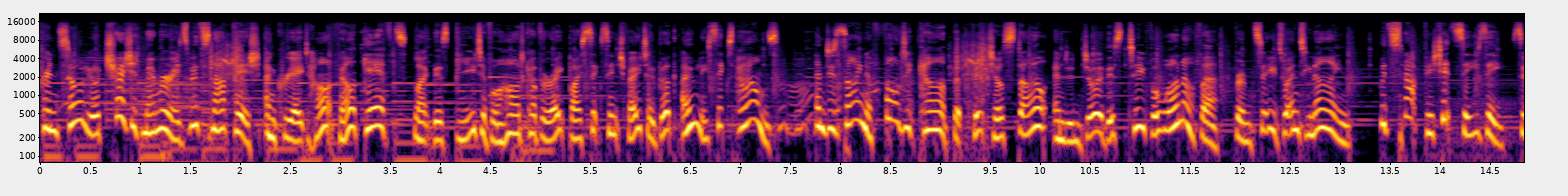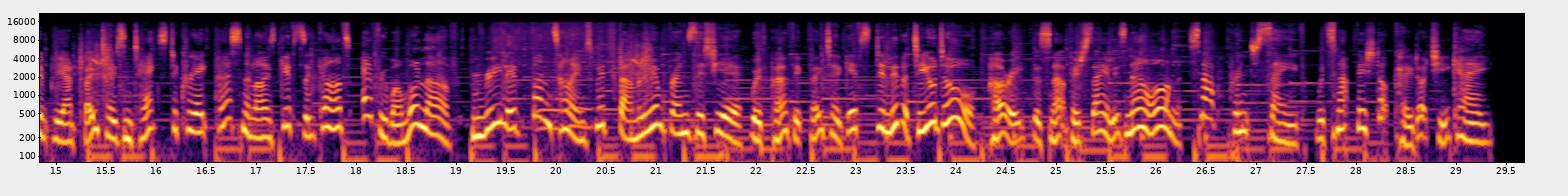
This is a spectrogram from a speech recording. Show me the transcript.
Print all your treasured memories with Snapfish and create heartfelt gifts like this beautiful hardcover 8x6 inch photo book, only £6. Uh-huh. And design a folded card that fits your style and enjoy this two for one offer from $2.29. With Snapfish, it's easy. Simply add photos and text to create personalised gifts and cards everyone will love. Relive fun times with family and friends this year with perfect photo gifts delivered to your door. Hurry, the Snapfish sale is now on. Snap, print, save with snapfish.co.uk.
